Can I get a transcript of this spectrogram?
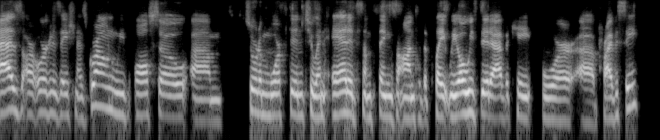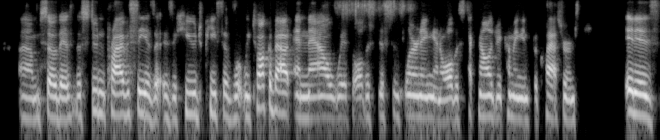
as our organization has grown, we've also um, sort of morphed into and added some things onto the plate. We always did advocate for uh, privacy. Um, so the, the student privacy is a, is a huge piece of what we talk about. And now with all this distance learning and all this technology coming into the classrooms, it is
